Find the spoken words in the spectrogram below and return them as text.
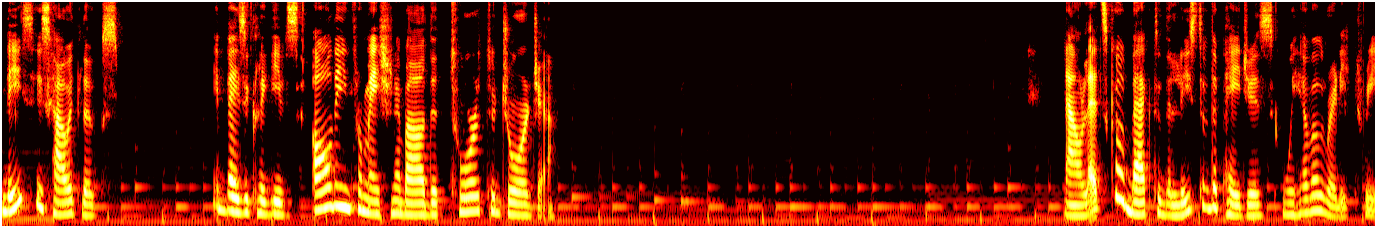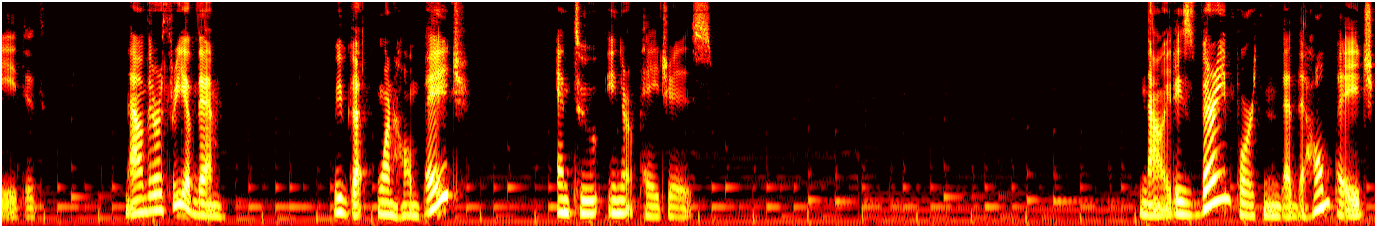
This is how it looks. It basically gives all the information about the tour to Georgia. Now let's go back to the list of the pages we have already created. Now there are three of them. We've got one home page and two inner pages. Now it is very important that the home page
